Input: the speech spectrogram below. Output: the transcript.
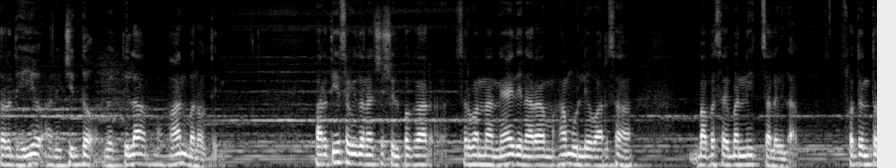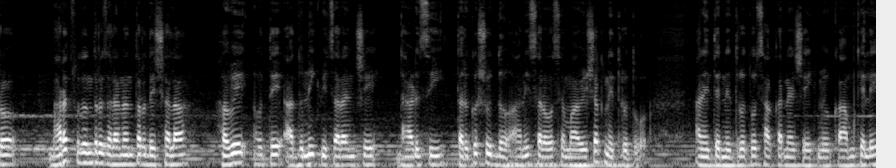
तर ध्येय आणि जिद्द व्यक्तीला महान बनवते. भारतीय संविधानाचे शिल्पकार सर्वांना न्याय देणारा महामूल्य वारसा बाबासाहेबांनीच चालविला. स्वतंत्र भारत स्वतंत्र झाल्यानंतर देशाला हवे होते आधुनिक विचारांचे धाडसी तर्कशुद्ध आणि सर्वसमावेशक नेतृत्व. आणि ते नेतृत्व साकारण्याचे एकमेव काम केले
